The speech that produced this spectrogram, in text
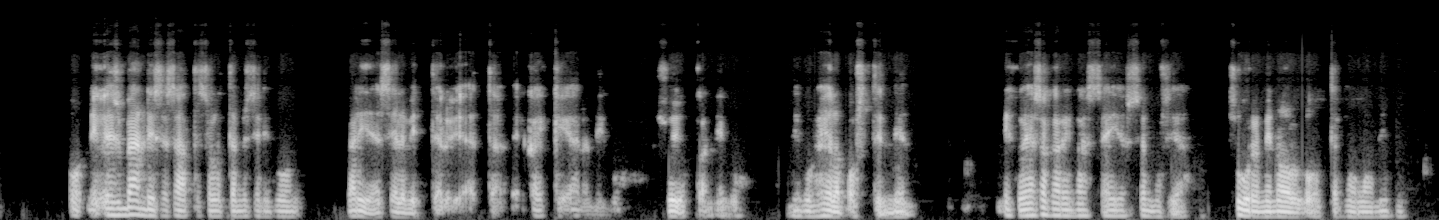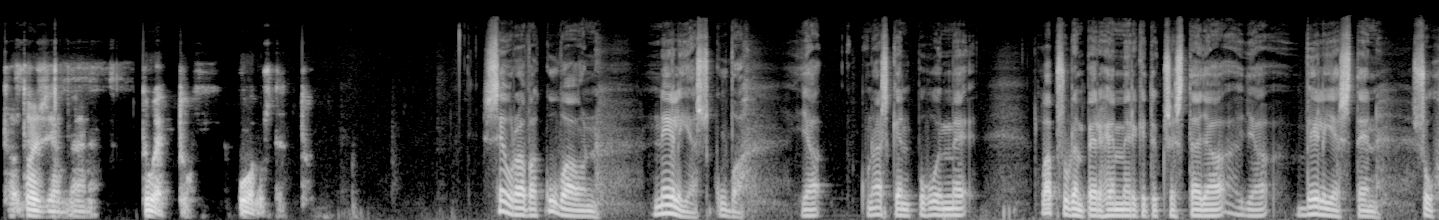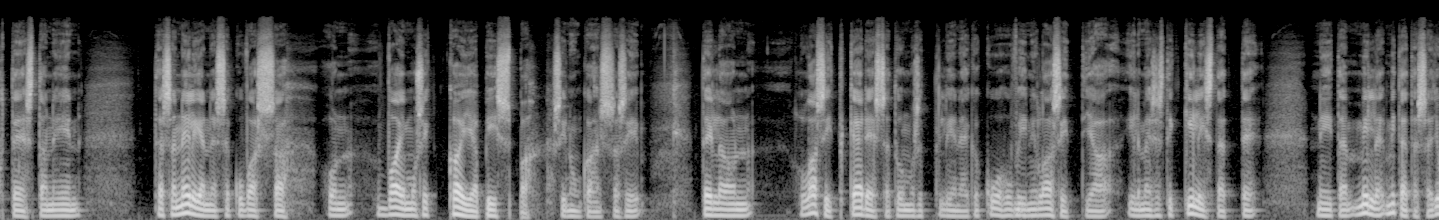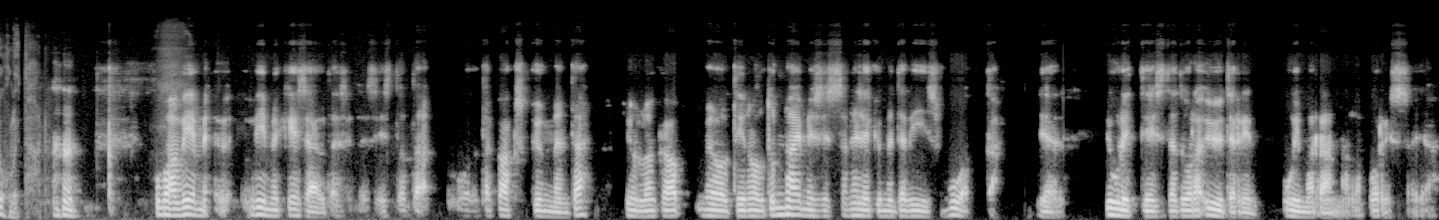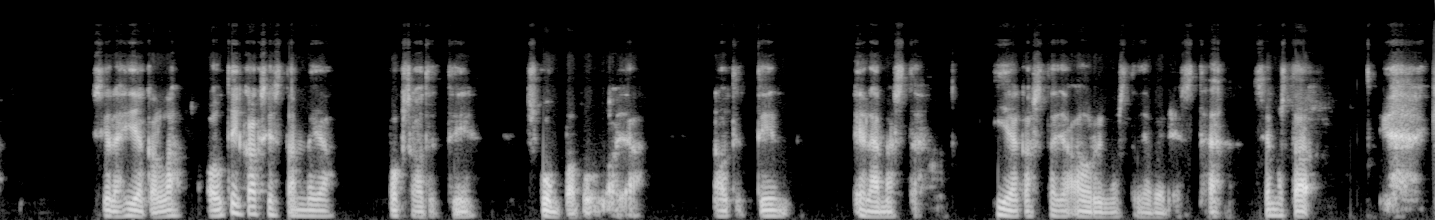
on, niin esimerkiksi bändissä saattaisi olla tämmöisiä niin kuin välien selvittelyjä, että kaikki ei aina niin kuin sujukkaan niin kuin, niin kuin helposti, niin Mikko ja Sakarin kanssa ei ole semmoisia suuremmin ollut, että me ollaan niin to- toisiamme aina tuettu puolustettu. Seuraava kuva on neljäs kuva. Ja kun äsken puhuimme lapsuuden perheen merkityksestä ja, ja veljesten suhteesta, niin tässä neljännessä kuvassa on vaimosi Kaija Pispa sinun kanssasi. Teillä on lasit kädessä, tuommoiset lieneekö kuohuviinilasit, ja ilmeisesti kilistätte niitä. Mille, mitä tässä juhlitaan? kuva viime, viime kesältä, siis tota, vuodelta 20, jolloin me oltiin oltu naimisissa 45 vuotta. Ja juhlittiin sitä tuolla Yyterin uimarannalla Porissa ja siellä hiekalla oltiin kaksistamme ja boksautettiin skumppapulloa ja nautittiin elämästä, hiekasta ja auringosta ja vedestä. Semmoista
